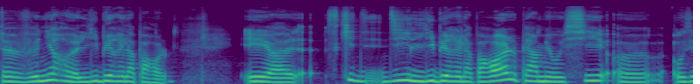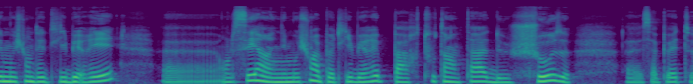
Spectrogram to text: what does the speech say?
de venir euh, libérer la parole. Et euh, ce qui dit libérer la parole permet aussi aux émotions d'être libérées. on le sait, hein, une émotion, elle peut être libérée par tout un tas de choses. ça peut être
